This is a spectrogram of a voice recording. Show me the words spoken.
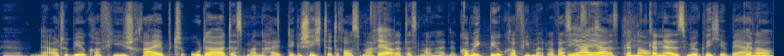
äh, eine Autobiografie schreibt oder dass man halt eine Geschichte draus macht ja. oder dass man halt eine Comicbiografie macht oder was ja, weiß ich ja, was. Genau. Kann ja alles Mögliche werden. Genau.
